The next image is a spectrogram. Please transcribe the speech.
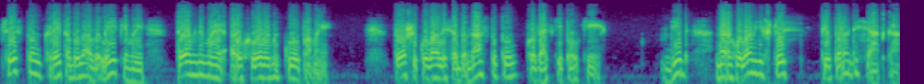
чисто вкрита була великими, темними рухливими купами, то шикувалися до наступу козацькі полки. Дід наргував їх щось півтора десятка.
